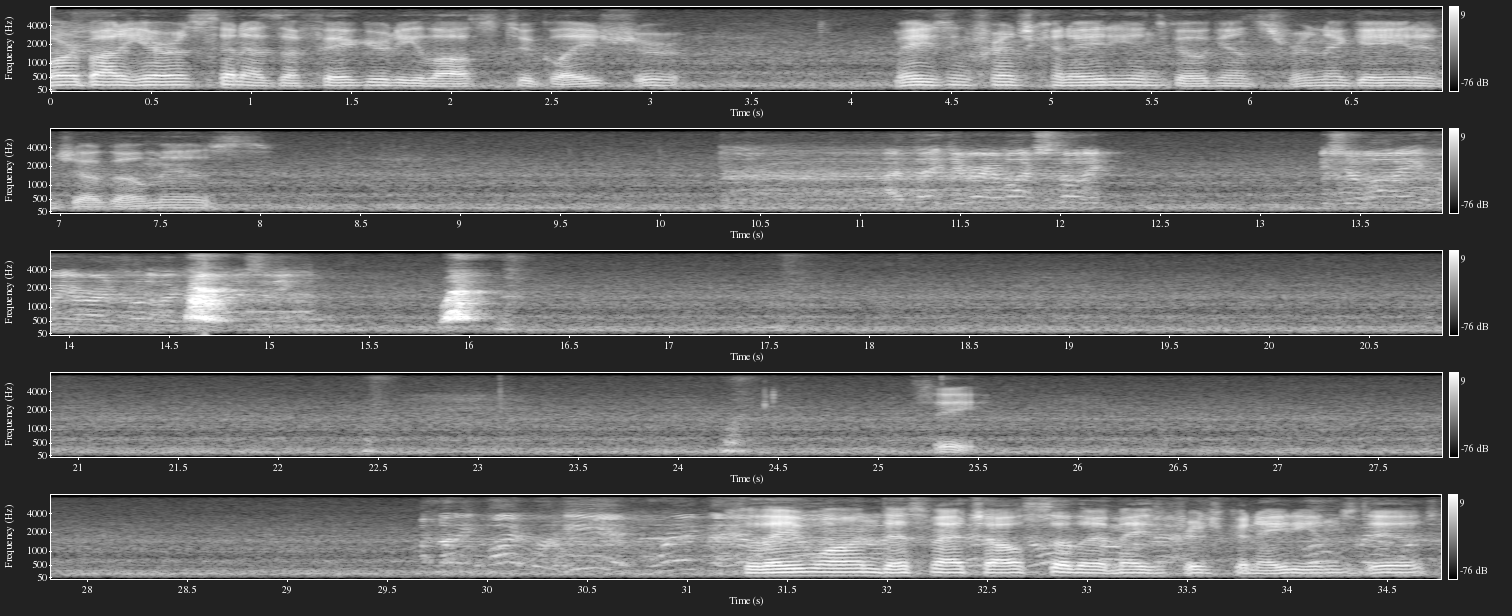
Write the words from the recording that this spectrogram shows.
So Hardbody Harrison, as I figured, he lost to Glacier. Amazing French Canadians go against Renegade and Joe Gomez. I thank you very much, Tony. Schiavone, we are in front of a capacity. See, Honey Piper, he and Greg the so they won this match also. The Amazing. French Canadians did.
